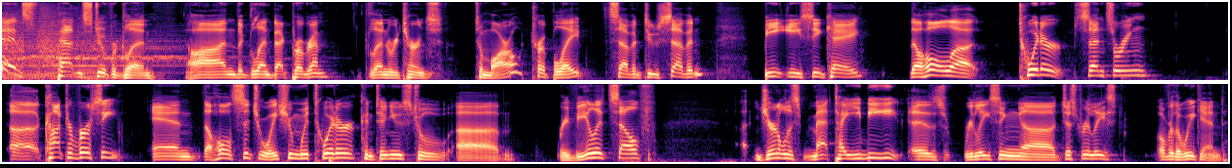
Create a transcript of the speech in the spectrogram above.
It's Pat and Stu for Glenn on the Glenn Beck program. Glenn returns tomorrow, 888 727 BECK. The whole uh, Twitter censoring uh, controversy and the whole situation with Twitter continues to um, reveal itself. Uh, Journalist Matt Taibbi is releasing, uh, just released over the weekend,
